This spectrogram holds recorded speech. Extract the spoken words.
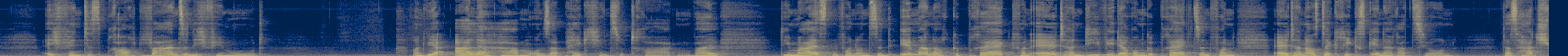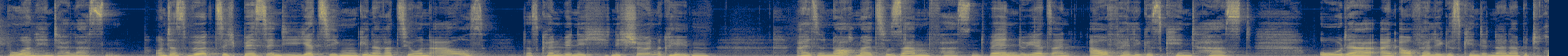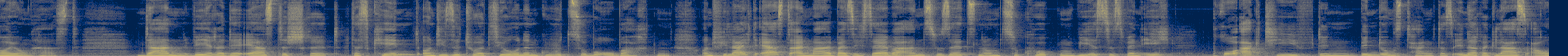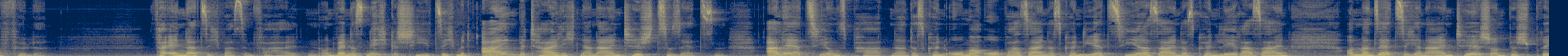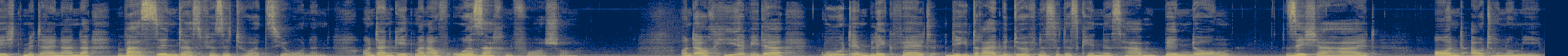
Ich finde, es braucht wahnsinnig viel Mut. Und wir alle haben unser Päckchen zu tragen, weil die meisten von uns sind immer noch geprägt von Eltern, die wiederum geprägt sind von Eltern aus der Kriegsgeneration. Das hat Spuren hinterlassen. Und das wirkt sich bis in die jetzigen Generationen aus. Das können wir nicht, nicht schönreden. Also nochmal zusammenfassend, wenn du jetzt ein auffälliges Kind hast oder ein auffälliges Kind in deiner Betreuung hast, dann wäre der erste Schritt, das Kind und die Situationen gut zu beobachten und vielleicht erst einmal bei sich selber anzusetzen, um zu gucken, wie ist es, wenn ich proaktiv den Bindungstank, das innere Glas auffülle. Verändert sich was im Verhalten. Und wenn das nicht geschieht, sich mit allen Beteiligten an einen Tisch zu setzen. Alle Erziehungspartner, das können Oma, Opa sein, das können die Erzieher sein, das können Lehrer sein, und man setzt sich an einen Tisch und bespricht miteinander, was sind das für Situationen. Und dann geht man auf Ursachenforschung. Und auch hier wieder gut im Blickfeld die drei Bedürfnisse des Kindes haben. Bindung, Sicherheit und Autonomie.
